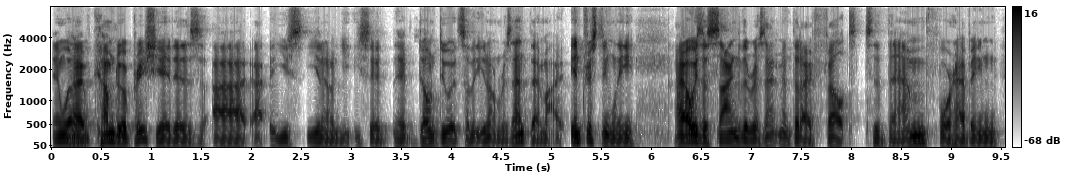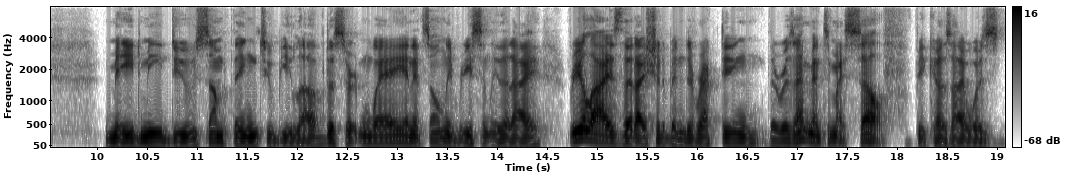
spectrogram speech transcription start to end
And what I've come to appreciate is, uh, you you know, you, said hey, don't do it so that you don't resent them. I, interestingly, I always assigned the resentment that I felt to them for having made me do something to be loved a certain way. And it's only recently that I realized that I should have been directing the resentment to myself because I was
